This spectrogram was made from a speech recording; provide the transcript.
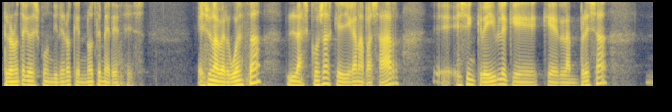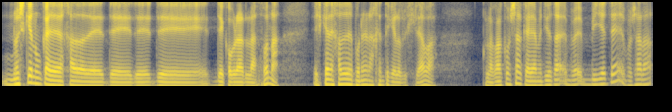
pero no te quedes con un dinero que no te mereces. Es una vergüenza las cosas que llegan a pasar. Eh, es increíble que la empresa no es que nunca haya dejado de, cobrar la zona, es que ha dejado de poner a gente que lo vigilaba. Con la cual cosa, el que haya metido billete, pues ahora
